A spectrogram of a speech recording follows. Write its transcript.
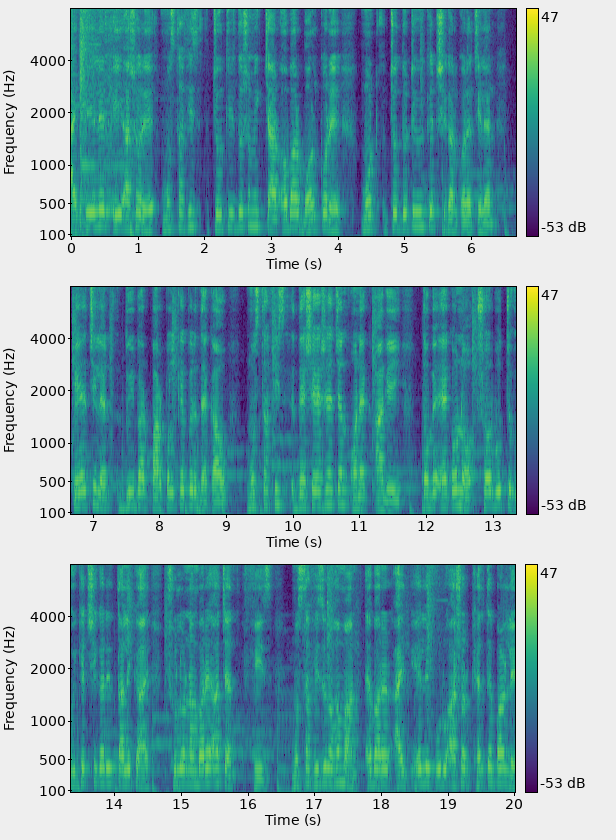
আইপিএলের এই আসরে মুস্তাফিজ চৌত্রিশ দশমিক চার ওভার বল করে মোট চোদ্দটি উইকেট শিকার করেছিলেন। পেয়েছিলেন দুইবার পার্পল ক্যাপের দেখাও। মুস্তাফিজ দেশে এসেছেন অনেক আগেই, তবে এখনও সর্বোচ্চ উইকেট শিকারীর তালিকায় ষোলো নম্বরে আছেন ফিজ। মুস্তাফিজুর রহমান, এবারের আইপিএলে পুরো আসর খেলতে পারলে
